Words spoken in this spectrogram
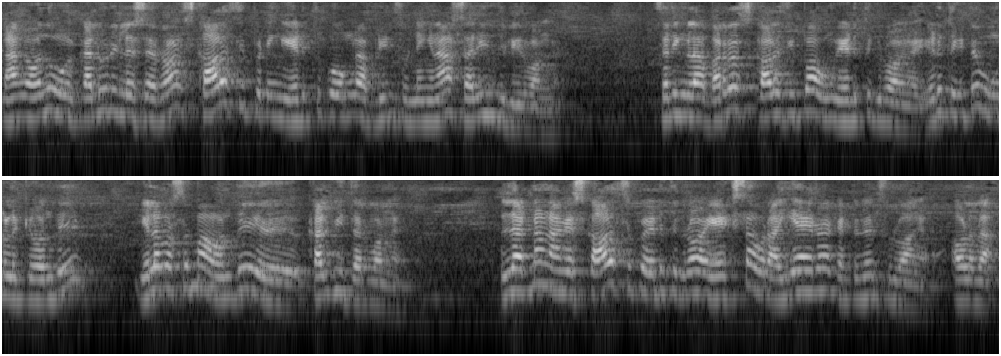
நாங்கள் வந்து உங்கள் கல்லூரியில் சேர்றோம். ஸ்காலர்ஷிப்பை நீங்கள் எடுத்துக்கோங்க அப்படின்னு சொன்னீங்கன்னா சரின்னு சொல்லிடுவாங்க. சரிங்களா? வர்ற ஸ்காலர்ஷிப்பாக அவங்க எடுத்துக்கிடுவாங்க. எடுத்துக்கிட்டு உங்களுக்கு வந்து இலவசமாக வந்து கல்வி தருவாங்க. இல்லாட்டினா நாங்கள் ஸ்காலர்ஷிப்பை எடுத்துக்கிறோம். எக்ஸ்ட்ரா ஒரு ஐயாயிரரூவா கட்டுங்கன்னு சொல்லுவாங்க. அவ்வளோதான்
